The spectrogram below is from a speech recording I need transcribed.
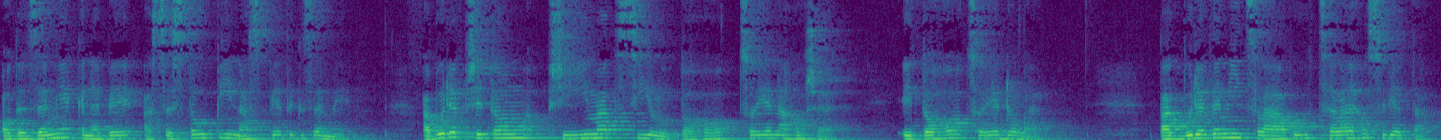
od země k nebi a se stoupí naspět k zemi a bude přitom přijímat sílu toho, co je nahoře, i toho, co je dole. Pak budete mít slávu celého světa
